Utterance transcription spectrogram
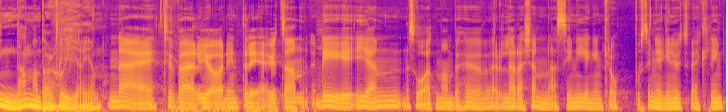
innan man bör höja igen? Nej, tyvärr gör det inte det. Utan det är igen så att man behöver lära känna sin egen kropp och sin egen utveckling.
